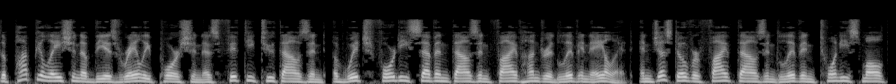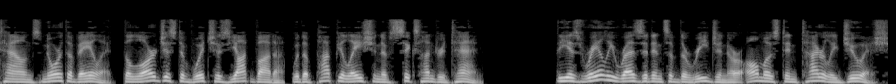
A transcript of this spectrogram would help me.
The population of the Israeli portion is 52,000, of which 47,500 live in Eilat, and just over 5,000 live in 20 small towns north of Eilat, the largest of which is Yotvata, with a population of 610. The Israeli residents of the region are almost entirely Jewish.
